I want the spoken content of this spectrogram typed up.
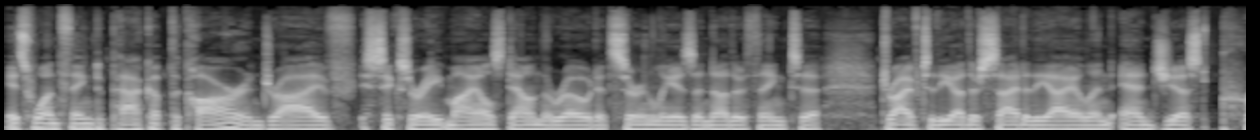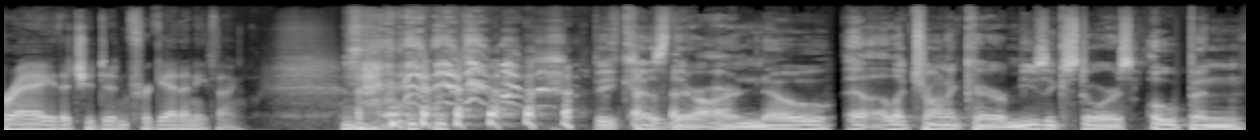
it's one thing to pack up the car and drive six or eight miles down the road. It certainly is another thing to drive to the other side of the island and just pray that you didn't forget anything. because there are no uh, electronic or music stores open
